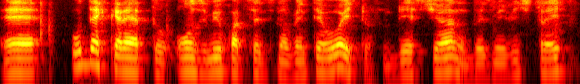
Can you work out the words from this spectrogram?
É, o decreto 11.498 deste ano, 2023,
